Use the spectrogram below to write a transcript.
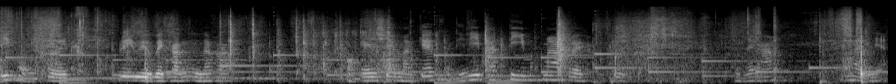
ที่ผมเคยรีวิวไปครั้งหนึ่งนะคะ ของ Asia Market ของที่นี่แพ็คดีมากๆเลยเห็นไหมคะข้างในเนี่ย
